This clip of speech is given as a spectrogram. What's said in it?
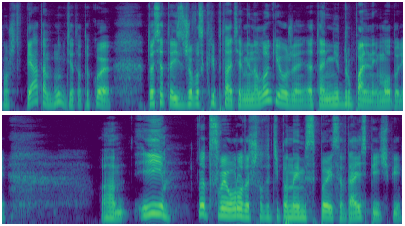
может, в пятом, ну, где-то такое. То есть это из JavaScript терминология уже, это не друпальные модули. И ну, это своего рода что-то типа namespace, да, из PHP.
